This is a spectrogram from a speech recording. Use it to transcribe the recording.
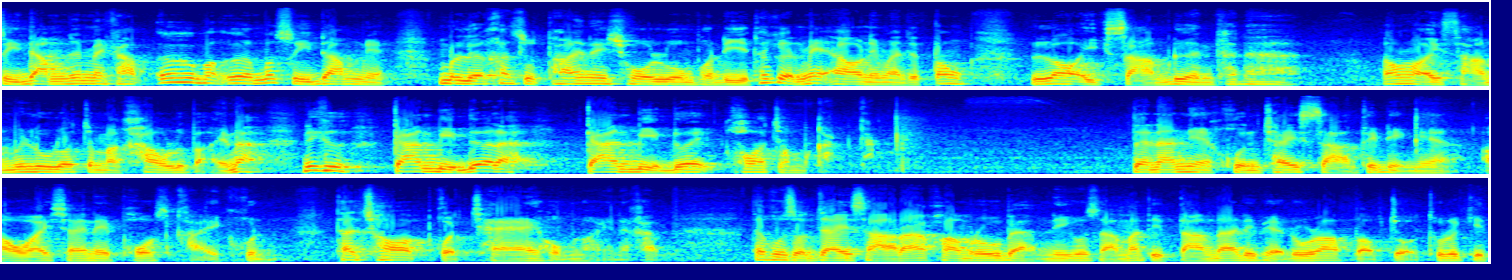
สีดำใช่ไหมครับเออบังเอิญว่าสีดำเนี่ยมันเหลือคันสุดท้ายในโชว์รูมพอดี ถ้าเกิดไม่เอาเนี่ยมันจะต้องรออีก 3 เดือนข้างหน้าต้องรออีกสามไม่รู้รถจะมาเข้าหรือเปล่าเห็นไหมนี่คือการบีบด้วยอะไร การบีบด้วยข้อจำกัดครับดังนั้นเนี่ยคุณใช้สามเทคนิคนี้เอาไว้ใช้ในโพสต์ขายคุณ ถ้าชอบกดแชร์ให้ผมหน่อยนะครับ ถ้าคุณสนใจสาระความรู้แบบนี้ คุณสามารถติดตามได้ที่เพจรู้รอบตอบโจทย์ธุรกิจ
